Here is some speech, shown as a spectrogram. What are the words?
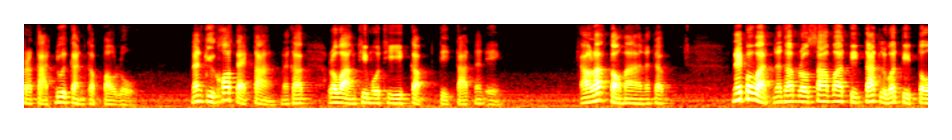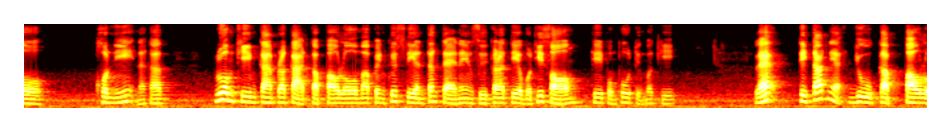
ประกาศด้วยกันกับเปาโล นั่นคือข้อแตกต่างนะครับ ระหว่างทิโมธีกับติตัสนั่นเอง เอาละต่อมานะครับ ในประวัตินะครับเราทราบว่าติตัสหรือว่าติโตคนนี้นะครับ ร่วมทีมการประกาศกับเปาโลมาเป็นคริสเตียนตั้งแต่ในหนังสือกาลาเตียบทที่ 2 ที่ผมพูดถึงเมื่อกี้ และ ติตัสเนี่ยอยู่กับเปาโล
